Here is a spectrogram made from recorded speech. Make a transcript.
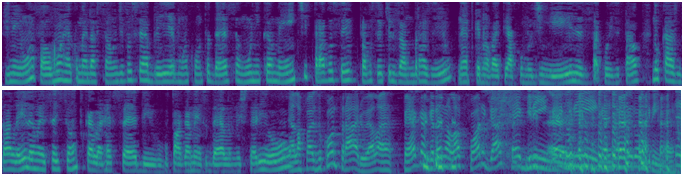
de nenhuma forma uma recomendação de você abrir uma conta dessa unicamente para você para você utilizar no Brasil, né? Porque não vai ter acúmulo de milhas, essa coisa e tal. No caso da Leila é uma exceção, porque ela recebe o pagamento dela no exterior. Ela faz o contrário, ela pega a grana lá fora e gasta É aqui. gringa, é gringa, já virou gringa. É,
